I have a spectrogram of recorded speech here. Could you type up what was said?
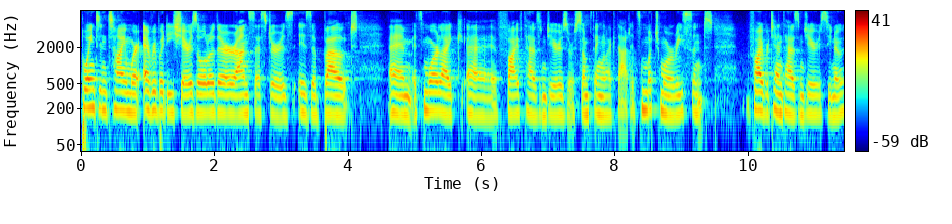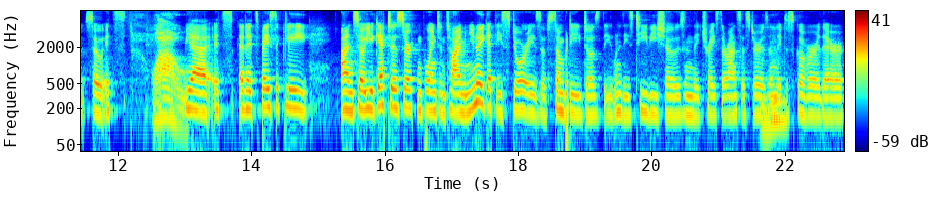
point in time where everybody shares all of their ancestors is about um, it's more like uh, 5,000 years or something like that. It's much more recent, five or 10,000 years, you know. So it's, Wow. yeah, it's, and it's basically, and so you get to a certain point in time, and you know, you get these stories of somebody does the, one of these TV shows and they trace their ancestors and they Mm-hmm. discover their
